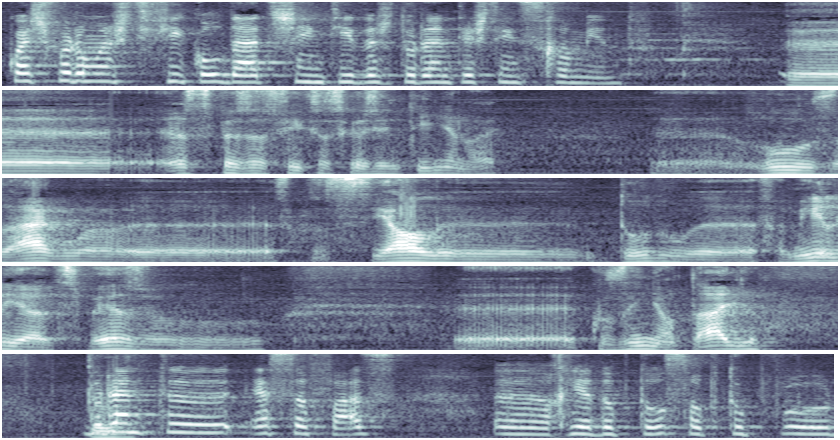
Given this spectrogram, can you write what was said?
Quais foram as dificuldades sentidas durante este encerramento? Uh, as despesas fixas que a gente tinha, não é? Uh, luz, água, uh, social, tudo, a família, a despesa, cozinha, o talho. Durante tudo. essa fase, readaptou-se, optou por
